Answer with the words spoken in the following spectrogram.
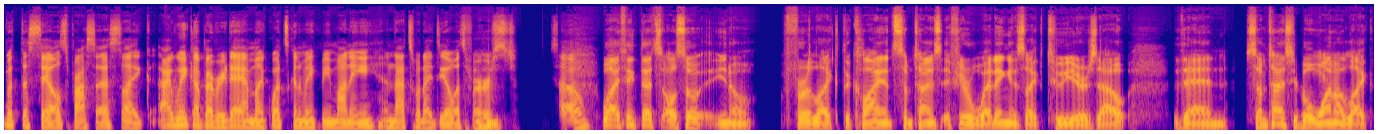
with the sales process, like I wake up every day, I'm like, what's going to make me money? And that's what I deal with 1st mm-hmm. So, well, I think that's also, you know, for like the clients, sometimes if your wedding is like two years out, then sometimes people yeah. want to like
